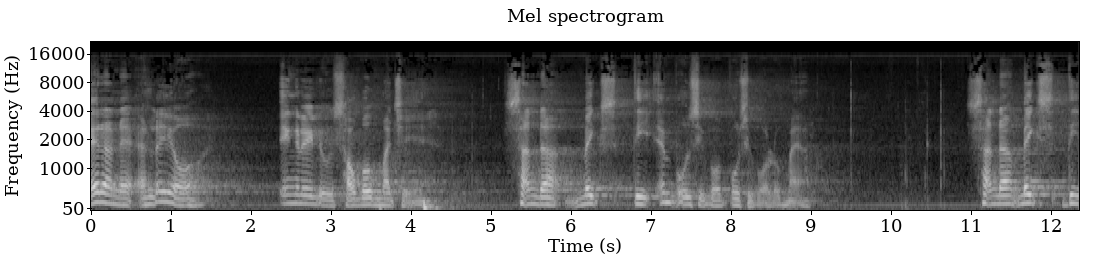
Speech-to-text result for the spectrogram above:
အဲ့ဒါနဲ့အလျော်အင်္ဂလိပ်လိုဆောင်းပုံမှတ်ချင်ဆန္ဒ makes the impossible possible လို့မှတ်ရမှာ ဆန္ဒ makes the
